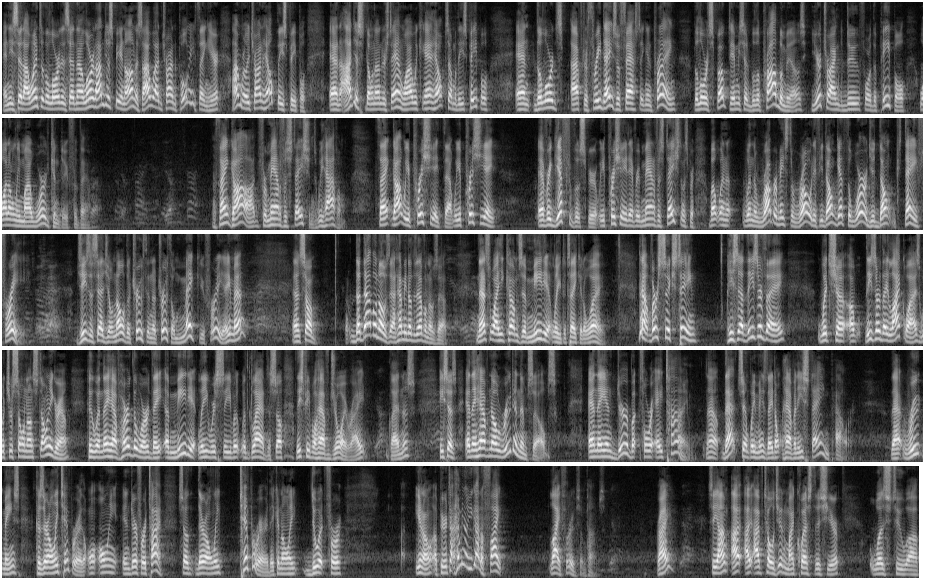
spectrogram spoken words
And he said, I went to the Lord and said, Now, Lord, I'm just being honest. I wasn't trying to pull anything here. I'm really trying to help these people. And I just don't understand why we can't help some of these people. And the Lord, after three days of fasting and praying, the Lord spoke to him. He said, Well, the problem is you're trying to do for the people what only my word can do for them. Now, thank God for manifestations. We have them. Thank God we appreciate that. We appreciate every gift of the Spirit. We appreciate every manifestation of the Spirit. But when, when the rubber meets the road, if you don't get the word, you don't stay free. Amen. Jesus said, You'll know the truth, and the truth will make you free. Amen? And so the devil knows that. How many know the devil knows that? And that's why he comes immediately to take it away. Now, verse 16, he said, These are they which, uh, uh, these are they likewise, which are sown on stony ground, who, when they have heard the word, they immediately receive it with gladness. So these people have joy, right? Gladness. He says, and they have no root in themselves, and they endure but for a time. Now, that simply means they don't have any staying power. That root means because they're only temporary, they only endure for a time. So they're only temporary. They can only do it for, you know, a period of time. How many know you got to fight life through sometimes? Right? See, I'm, I, have told you, my quest this year was to, uh,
